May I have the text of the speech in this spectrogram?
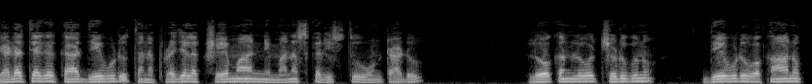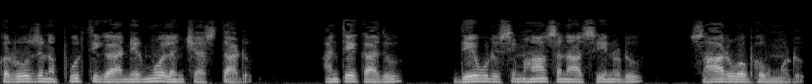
ఎడతెగక దేవుడు తన ప్రజల క్షేమాన్ని మనస్కరిస్తూ ఉంటాడు. లోకంలో చెడుగును దేవుడు ఒకానొక రోజున పూర్తిగా నిర్మూలం చేస్తాడు. అంతేకాదు దేవుడు సింహాసనాసీనుడు సార్వభౌముడు.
